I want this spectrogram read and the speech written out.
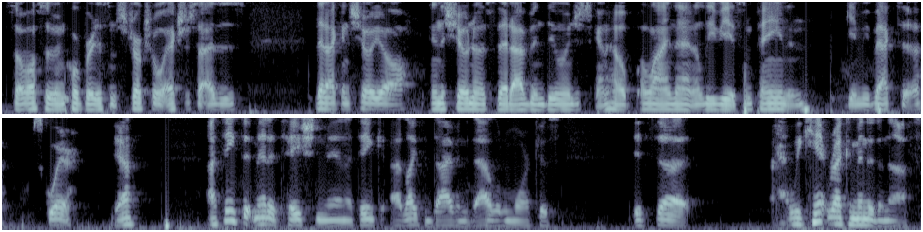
So I've also incorporated some structural exercises that I can show y'all in the show notes that I've been doing just to kind of help align that and alleviate some pain and get me back to square. Yeah. I think that meditation, man, I think I'd like to dive into that a little more because it's, uh, we can't recommend it enough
